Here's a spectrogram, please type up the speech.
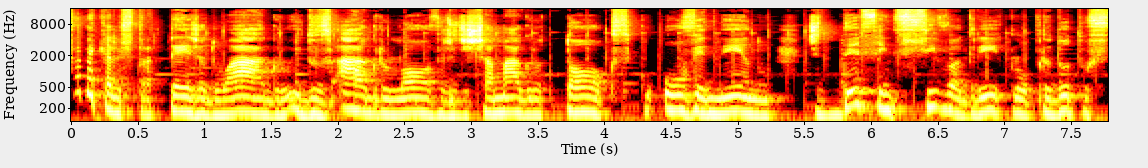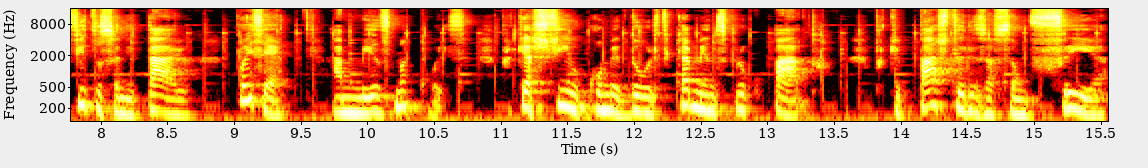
Sabe aquela estratégia do agro e dos agrolovers de chamar agrotóxico ou veneno de defensivo agrícola ou produto fitossanitário? Pois é, a mesma coisa, porque assim o comedor fica menos preocupado, porque pasteurização fria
